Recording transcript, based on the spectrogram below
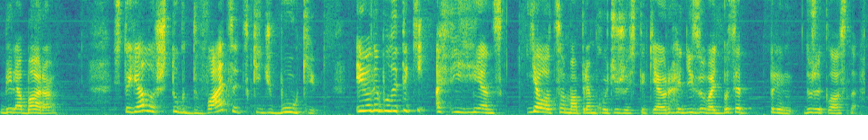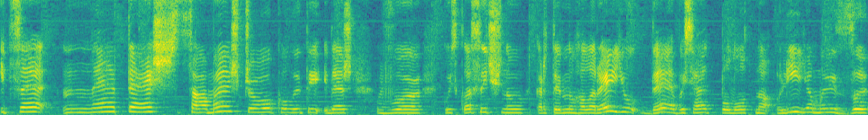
біля бара стояло штук 20 скетчбуків. І вони були такі офігенські. Я от сама прям хочу щось таке організувати, бо це, блін, дуже класно. І це не те ж саме, що коли ти йдеш в якусь класичну картинну галерею, де висять полотна оліями з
